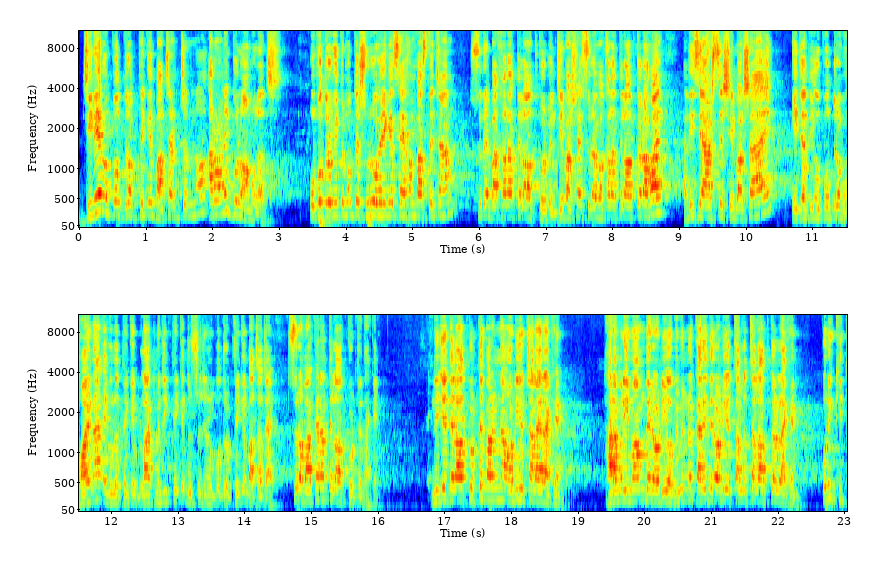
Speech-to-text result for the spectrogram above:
জিনের উপদ্রব থেকে বাঁচার জন্য আরও অনেকগুলো আমল আছে। উপদ্রব ইতিমধ্যে শুরু হয়ে গেছে, এখন বাঁচতে চান, সুরে বাকারা তেলাওয়াত করবেন। যে বাসায় সুরে বাকারা তেলাওয়াত করা হয়, হাদিসে আসছে সে বাসায় এই জাতীয় উপদ্রব হয় না, এগুলো থেকে ব্ল্যাক ম্যাজিক থেকে দুষ্টজনের উপদ্রব থেকে বাঁচা যায়। সুরা বাকারা তেলাওয়াত করতে থাকেন। নিজে তেলাওয়াত করতে পারেন না অডিও চালায় রাখেন। হারামের ইমামদের অডিও বিভিন্ন কারীদের অডিও চালু, চালাওয়াত করে রাখেন। পরীক্ষিত।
